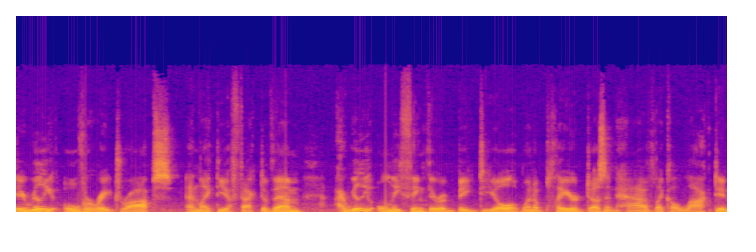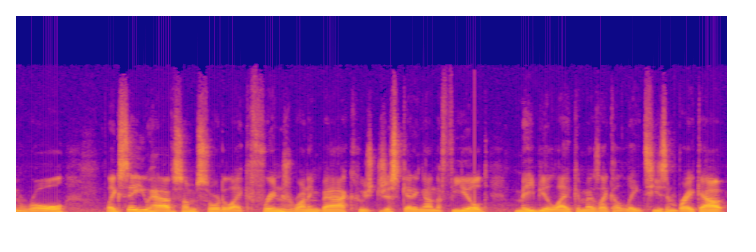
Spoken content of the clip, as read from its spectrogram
they really overrate drops and like the effect of them. I really only think they're a big deal when a player doesn't have like a locked in role. Like, say you have some sort of like fringe running back who's just getting on the field. Maybe you like him as like a late season breakout.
